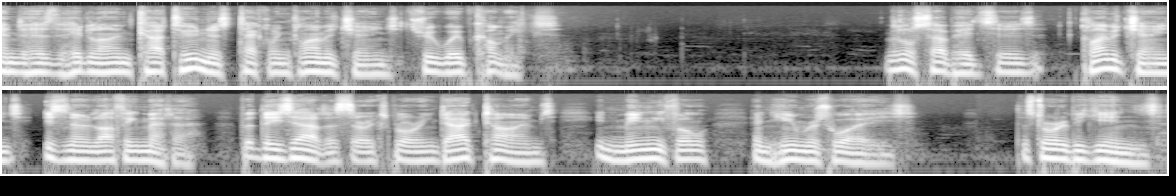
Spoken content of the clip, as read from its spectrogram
and it has the headline Cartoonists Tackling Climate Change Through Web Comics. Little subhead says Climate change is no laughing matter but these artists are exploring dark times in meaningful and humorous ways. The story begins.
